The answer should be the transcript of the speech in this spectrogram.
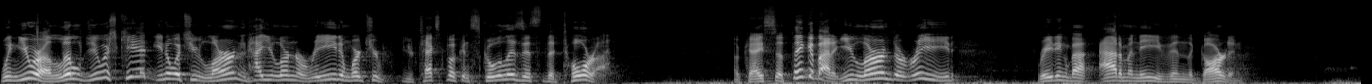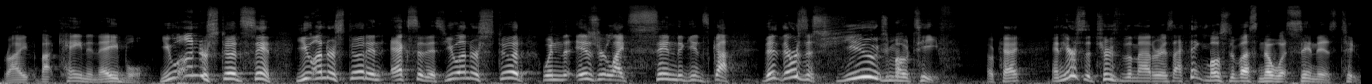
When you were a little Jewish kid, you know what you learn and how you learn to read and what your, your textbook in school is? It's the Torah. Okay, so think about it. You learn to read reading about Adam and Eve in the garden, right? About Cain and Abel. You understood sin. You understood in Exodus. You understood when the Israelites sinned against God. There, there was this huge motif, okay? And here's the truth of the matter is I think most of us know what sin is too.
